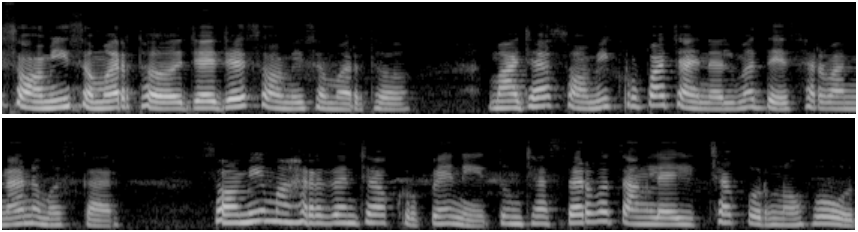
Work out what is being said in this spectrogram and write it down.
स्वामी समर्थ जय जय स्वामी समर्थ. माझ्या स्वामी कृपा चॅनलमध्ये सर्वांना नमस्कार. स्वामी महाराजांच्या कृपेने तुमच्या सर्व चांगल्या इच्छा पूर्ण होत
